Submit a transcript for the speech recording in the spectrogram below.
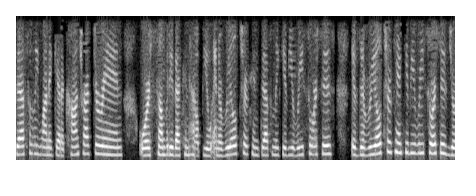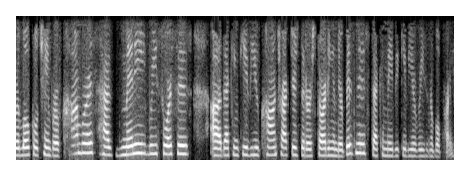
definitely want to get a contractor in or somebody that can help you. And a realtor can definitely give you resources. If the realtor can't give you resources, your local chamber of commerce has many resources uh, that can give you contractors that are starting in their business that can maybe give you a reasonable price.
